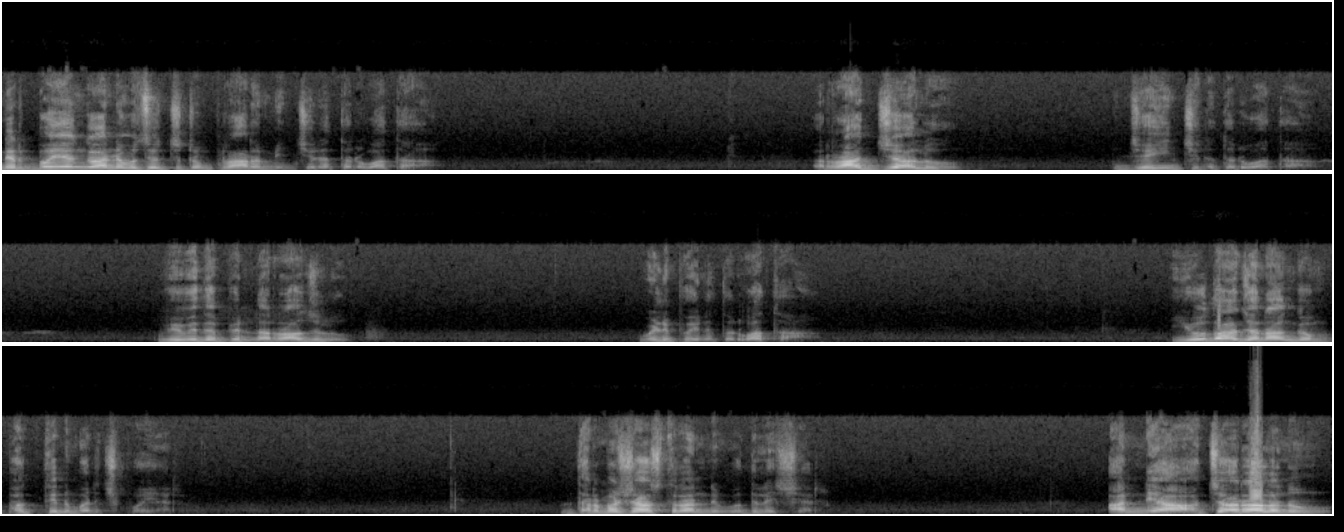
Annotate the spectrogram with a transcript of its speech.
నిర్భయంగా నివసించటం ప్రారంభించిన తరువాత రాజ్యాలు జయించిన తరువాత వివిధ భిన్న రాజులు వెళ్ళిపోయిన తరువాత యూదా జనాంగం భక్తిని మరిచిపోయారు. ధర్మశాస్త్రాన్ని వదిలేశారు. అన్య ఆచారాలను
